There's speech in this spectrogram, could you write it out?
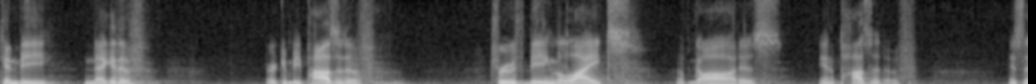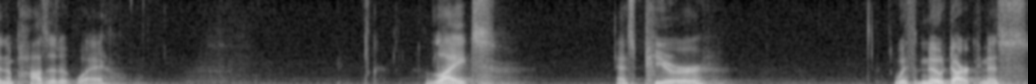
can be negative or it can be positive. Truth being the light of God is in a positive, is in a positive way. Light as pure, with no darkness.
